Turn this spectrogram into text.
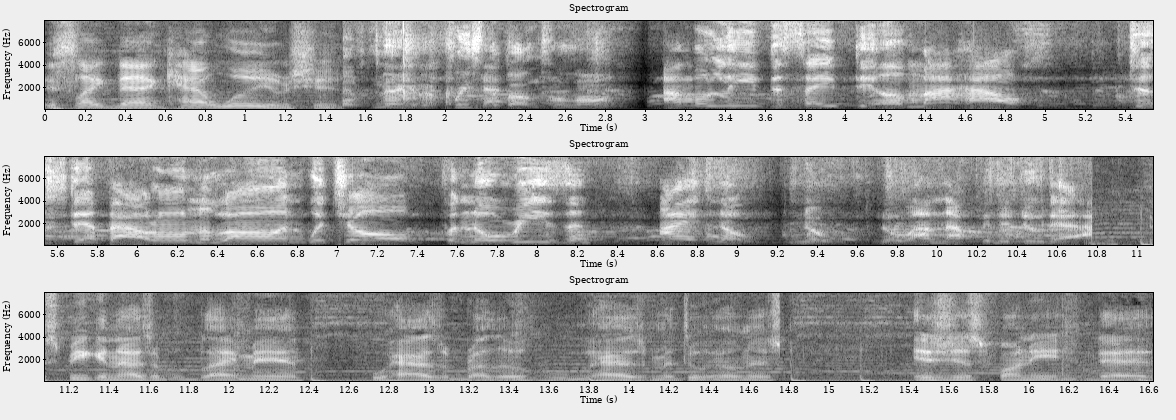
It's like that Katt Williams shit. Negative. Please step out into the lawn. I'm gonna leave the safety of my house to step out on the lawn with y'all for no reason. I ain't no, no, no. I'm not gonna do that. Speaking as a black man who has a brother who has mental illness, it's just funny that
